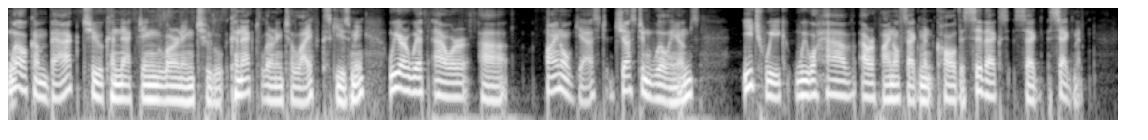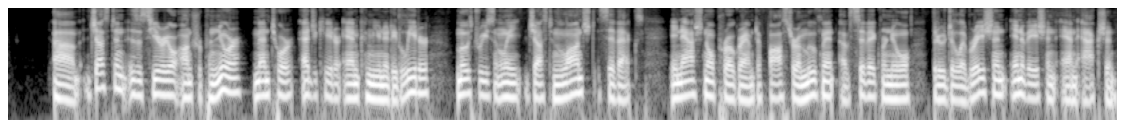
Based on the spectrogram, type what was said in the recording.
Welcome back to Connecting Learning to Connect Learning to Life. Excuse me. We are with our uh, final guest, Justin Williams. Each week, we will have our final segment called the CivX seg- segment. Um, Justin is a serial entrepreneur, mentor, educator, and community leader. Most recently, Justin launched CivX, a national program to foster a movement of civic renewal through deliberation, innovation, and action.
